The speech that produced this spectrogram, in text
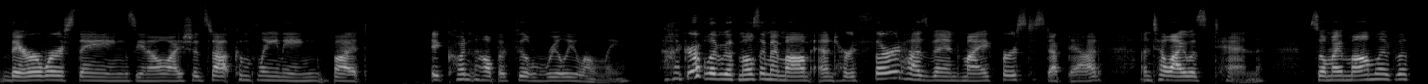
there are worse things, you know, I should stop complaining, but it couldn't help but feel really lonely. I grew up living with mostly my mom and her third husband, my first stepdad, until I was 10. So my mom lived with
